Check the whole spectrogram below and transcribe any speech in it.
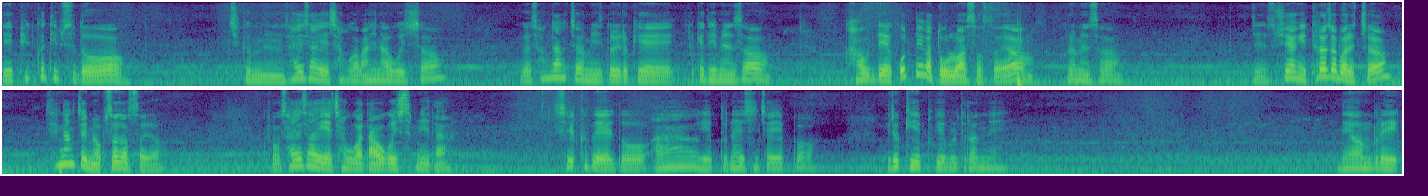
얘 핑크팁스도 지금 사이사이에 자구가 많이 나오고 있죠 이거 성장점이 또 이렇게 이렇게 되면서 가운데 꽃대가 또 올라왔었어요. 그러면서 이제 수양이 틀어져 버렸죠. 생장점이 없어졌어요 그리고 사이사이에 자구가 나오고 있습니다. 실크벨도 아우 예쁘네 진짜 예뻐. 이렇게 예쁘게 물들었네. 네온 브레이크.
